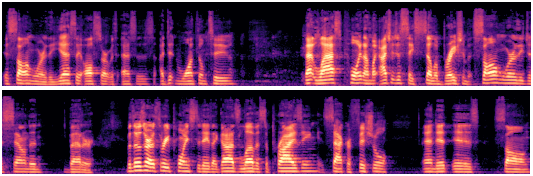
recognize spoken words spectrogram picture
is songworthy. Yes, they all start with S's. I didn't want them to. That last point, I'm like, I should just say celebration, but songworthy just sounded better. But those are our three points today that God's love is surprising, it's sacrificial, and it is song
